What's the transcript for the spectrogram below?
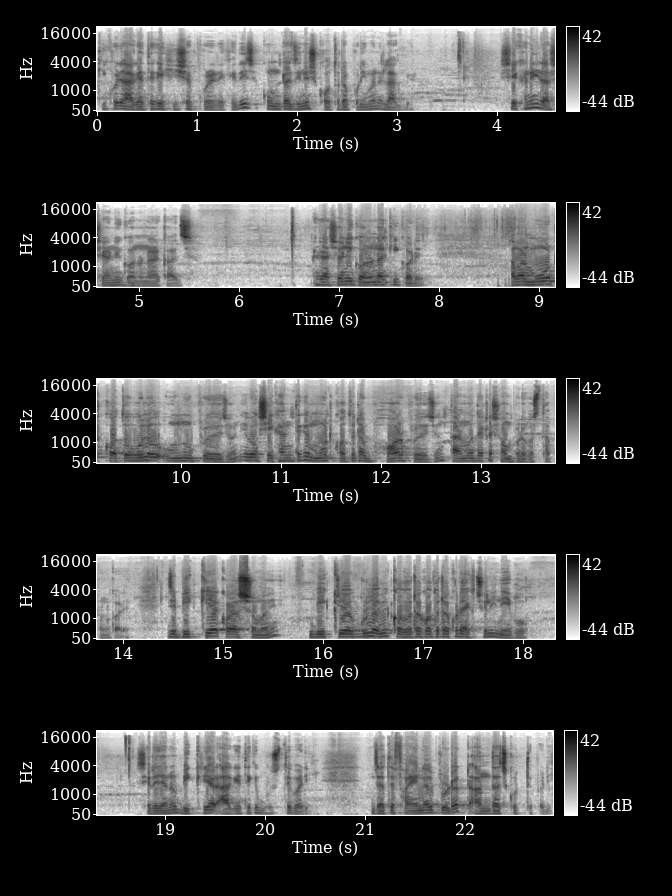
কী করে আগে থেকে হিসেব করে রেখে দিই যে কোনটা জিনিস কতটা পরিমাণে লাগবে। সেখানেই রাসায়নিক গণনার কাজ। রাসায়নিক গণনা কি করে? আমার মোট কতগুলো অণু প্রয়োজন এবং সেখান থেকে মোট কতটা ভর প্রয়োজন, তার মধ্যে একটা সম্পর্ক স্থাপন করে। যে বিক্রিয়া করার সময় বিক্রিয়কগুলো আমি কতটা কতটা করে অ্যাকচুয়ালি নেব, সেটা যেন বিক্রিয়ার আগে থেকে বুঝতে পারি, যাতে ফাইনাল প্রোডাক্ট আন্দাজ করতে পারি।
